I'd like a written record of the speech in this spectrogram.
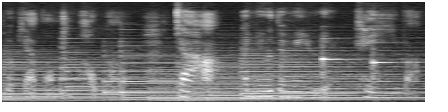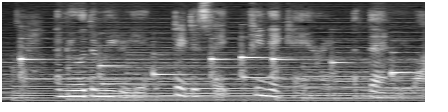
ကိုပြောပြတော့မှာမဟုတ်ပါဘူး။ဒါဟာအမျိုးသမီးတွေရဲ့ခရီးပါ။ အမျိုးသမီးတွေရဲ့တိတ်တဆိတ်ဖိနှိပ်ခံရတဲ့အတန်တွေပါ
